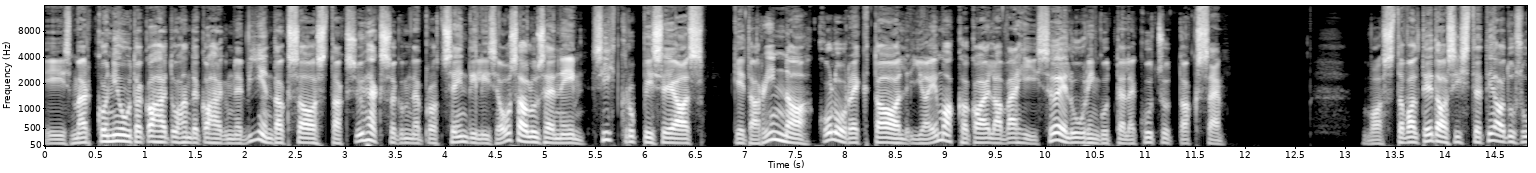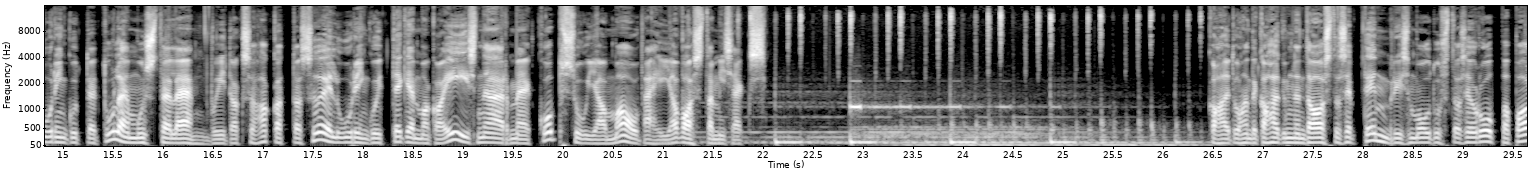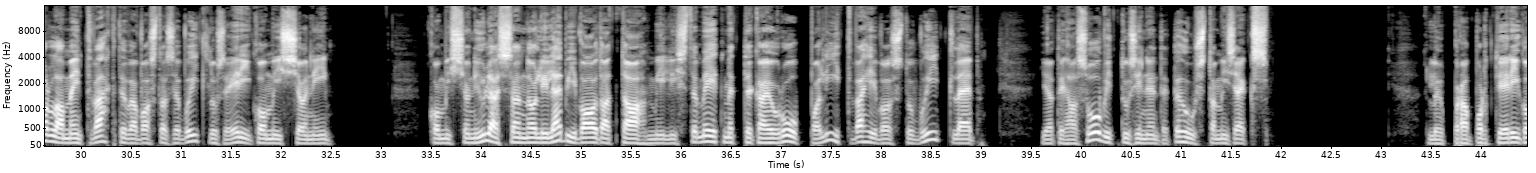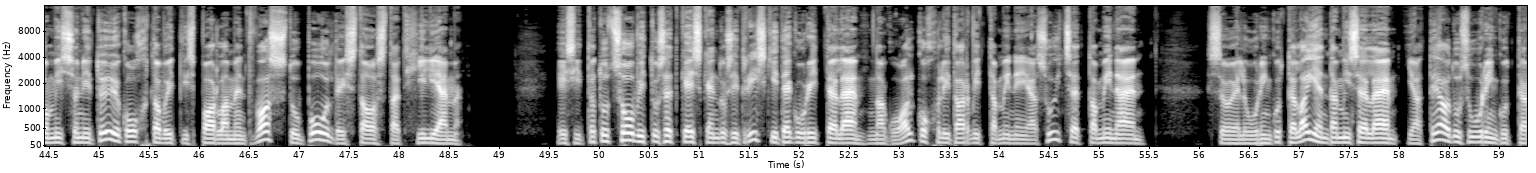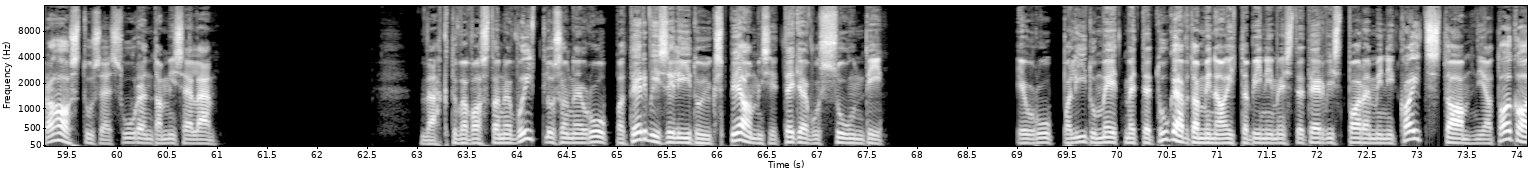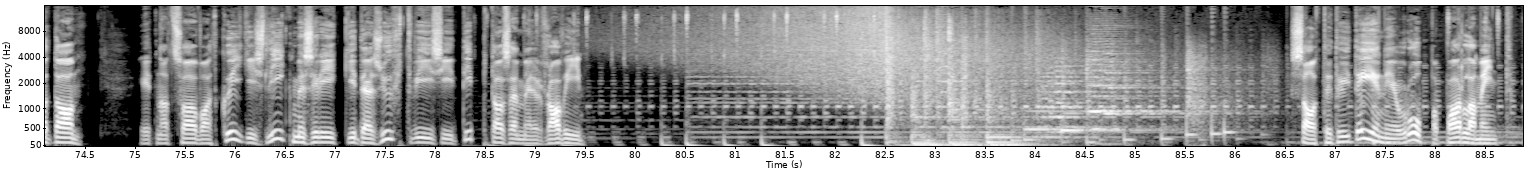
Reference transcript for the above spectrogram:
eesmärk on jõuda kahe tuhande kahekümne viiendaks aastaks üheksakümne protsendilise osaluseni sihtgrupi seas, keda rinna, kolorektaal- ja emakakaelavähi sõeluuringutele kutsutakse. vastavalt edasiste teadusuuringute tulemustele võidakse hakata sõeluuringuid tegema ka eesnäärme, kopsu ja maovähi avastamiseks kahe tuhande kahekümnenda aasta septembris moodustas Euroopa Parlament vähktõvevastase võitluse erikomisjoni. Komisjoni ülesanne oli läbi vaadata, milliste meetmetega Euroopa Liit vähi vastu võitleb ja teha soovitusi nende tõhustamiseks. lõppraporti erikomisjoni töö kohta võttis parlament vastu poolteist aastat hiljem esitatud soovitused keskendusid riskiteguritele nagu alkoholi tarvitamine ja suitsetamine sõeluuringute laiendamisele ja teadusuuringute rahastuse suurendamisele. Vähktõvevastane võitlus on Euroopa Terviseliidu üks peamisi tegevussuundi. Euroopa Liidu meetmete tugevdamine aitab inimeste tervist paremini kaitsta ja tagada, et nad saavad kõigis liikmesriikides ühtviisi tipptasemel ravi saate tõi teieni Euroopa Parlament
